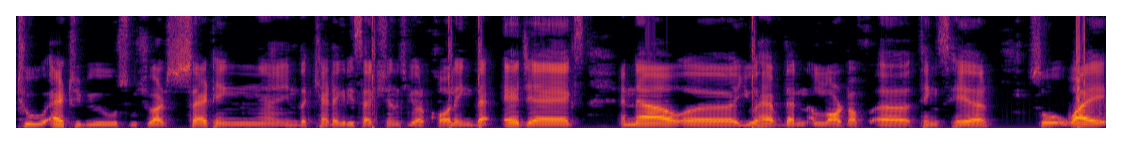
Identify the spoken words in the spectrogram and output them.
two attributes which you are setting in the category sections. You are calling the ajax and now uh, you have done a lot of uh, things here. So why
